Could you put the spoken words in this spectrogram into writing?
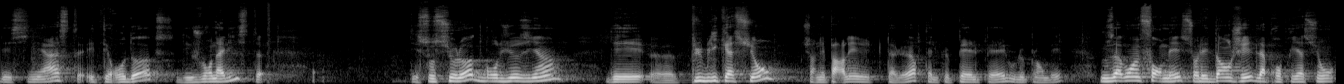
des cinéastes hétérodoxes, des journalistes, des sociologues bourdieusiens, des euh, publications, j'en ai parlé tout à l'heure, telles que PLPL ou le Plan B, nous avons informé sur les dangers de l'appropriation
